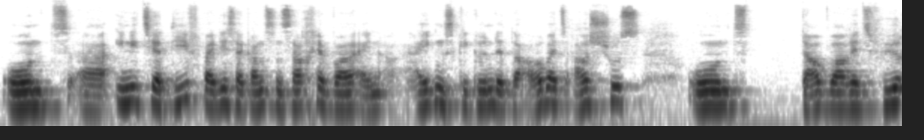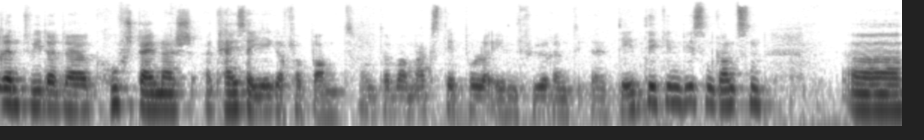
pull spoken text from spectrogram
Und äh, initiativ bei dieser ganzen Sache war ein eigens gegründeter Arbeitsausschuss und da war jetzt führend wieder der Kufsteiner Kaiserjägerverband und da war Max Deppoler eben führend äh, tätig in diesen ganzen, äh, äh,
